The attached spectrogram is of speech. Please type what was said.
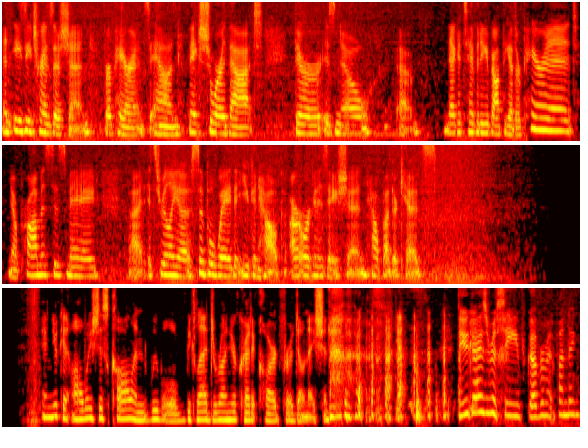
an easy transition for parents and make sure that there is no um, negativity about the other parent, no promises made. But it's really a simple way that you can help our organization help other kids. And you can always just call and we will be glad to run your credit card for a donation. yes. Do you guys receive government funding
